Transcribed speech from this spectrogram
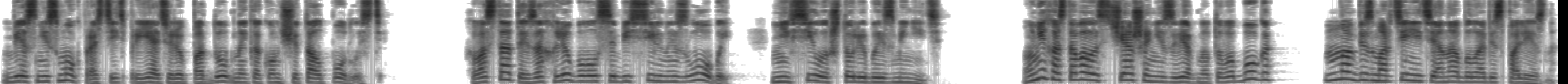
Бес не смог простить приятелю подобной, как он считал, подлости. Хвостатый захлебывался бессильной злобой, не в силах что-либо изменить. У них оставалась чаша низвергнутого бога, но без Мартинити она была бесполезна.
